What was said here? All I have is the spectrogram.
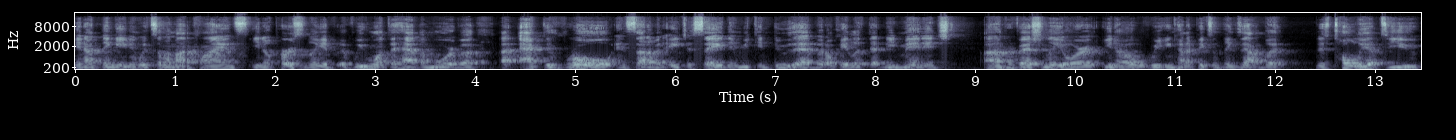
And I think even with some of my clients, you know, personally, if, if we want to have a more of a, a active role inside of an HSA, then we can do that. But okay, let that be managed um, professionally, or you know, we can kind of pick some things out. But it's totally up to you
